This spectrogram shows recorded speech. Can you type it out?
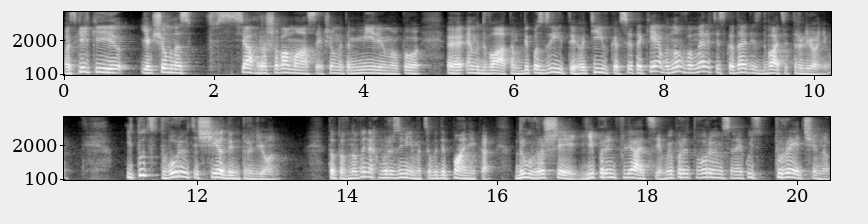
Оскільки, якщо в нас вся грошова маса, якщо ми там міряємо по е, М2, там депозити, готівки, все таке, воно в Америці складає десь 20 трильйонів. І тут створюється ще один трильйон. Тобто в новинах ми розуміємо, це буде паніка, друг грошей, гіперінфляція. Ми перетворюємося на якусь Туреччину.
